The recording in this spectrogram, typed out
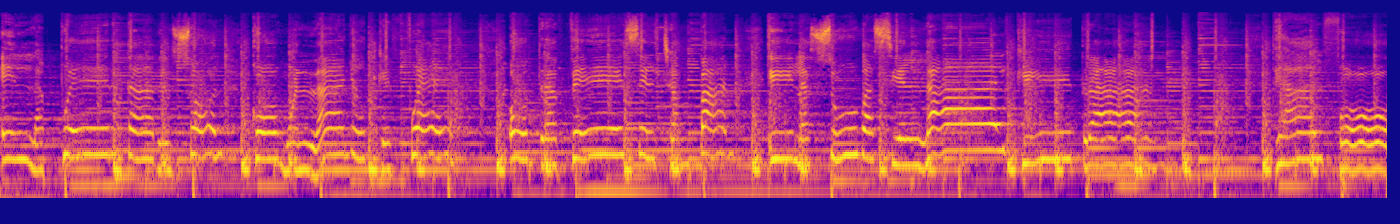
En la puerta del sol, como el año que fue, otra vez el champán y las uvas y el alquitrán de alfombra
